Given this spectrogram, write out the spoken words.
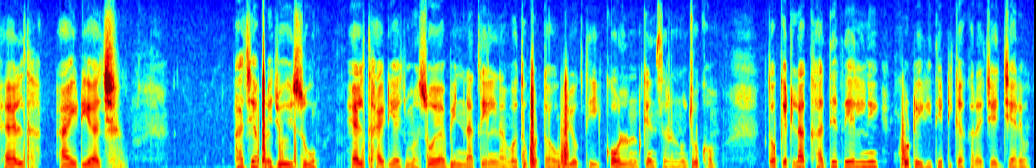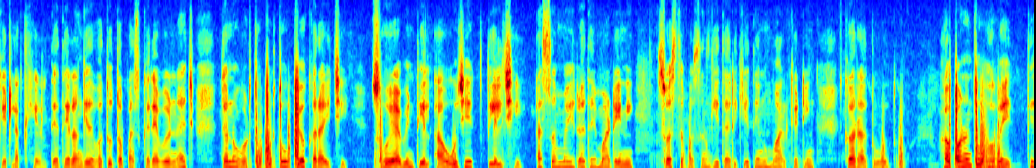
હેલ્થ આઈડિયાઝ આજે આપણે જોઈશું હેલ્થ આઈડિયાઝમાં સોયાબીનના તેલના વધુ પડતા ઉપયોગથી કોલોન કેન્સરનું જોખમ. તો કેટલાક ખાદ્ય તેલની ખોટી રીતે ટીકા કરાય છે. જ્યારે કેટલાક ખાદ્ય તેલ અંગે વધુ તપાસ કર્યા વિના જ તેનો વધુ પડતો ઉપયોગ કરાય છે. સોયાબીન તેલ આવું જ એક તેલ છે. આ સમયે હૃદય માટેની સ્વસ્થ પસંદગી તરીકે તેનું માર્કેટિંગ કરાતું હતું. હા, પરંતુ હવે તે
